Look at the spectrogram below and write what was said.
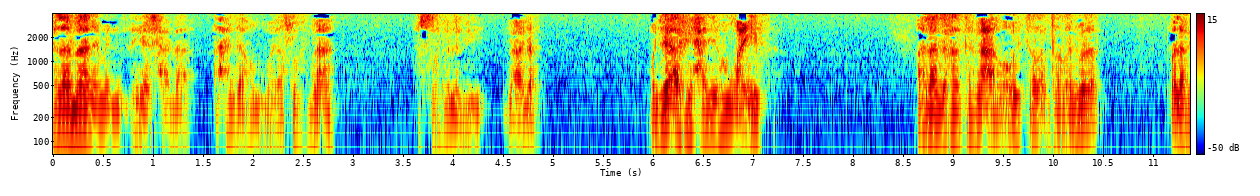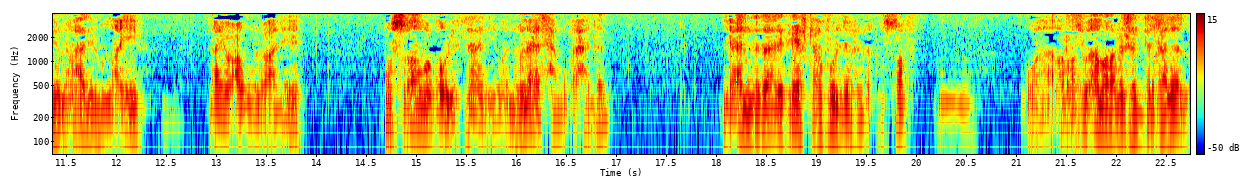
فلا مانع من أن يسحب أحدهم ويصف معه في الصف الذي بعده. وجاء في حديث ضعيف ألا دخلت معه أو اشترطت رجلا ولكنه حديث ضعيف لا يعول عليه. والصواب القول الثاني وأنه لا يسحب أحدا لأن ذلك يفتح فرجة في الصف. والرسول أمر بسد الخلل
